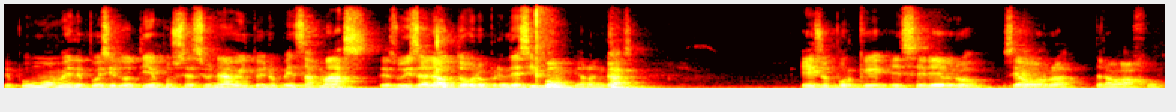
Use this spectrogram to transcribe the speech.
Después, un momento, después de cierto tiempo se hace un hábito y no pensás más. Te subís al auto, lo prendés y ¡bum! y arrancás. Eso es porque el cerebro se ahorra trabajo.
